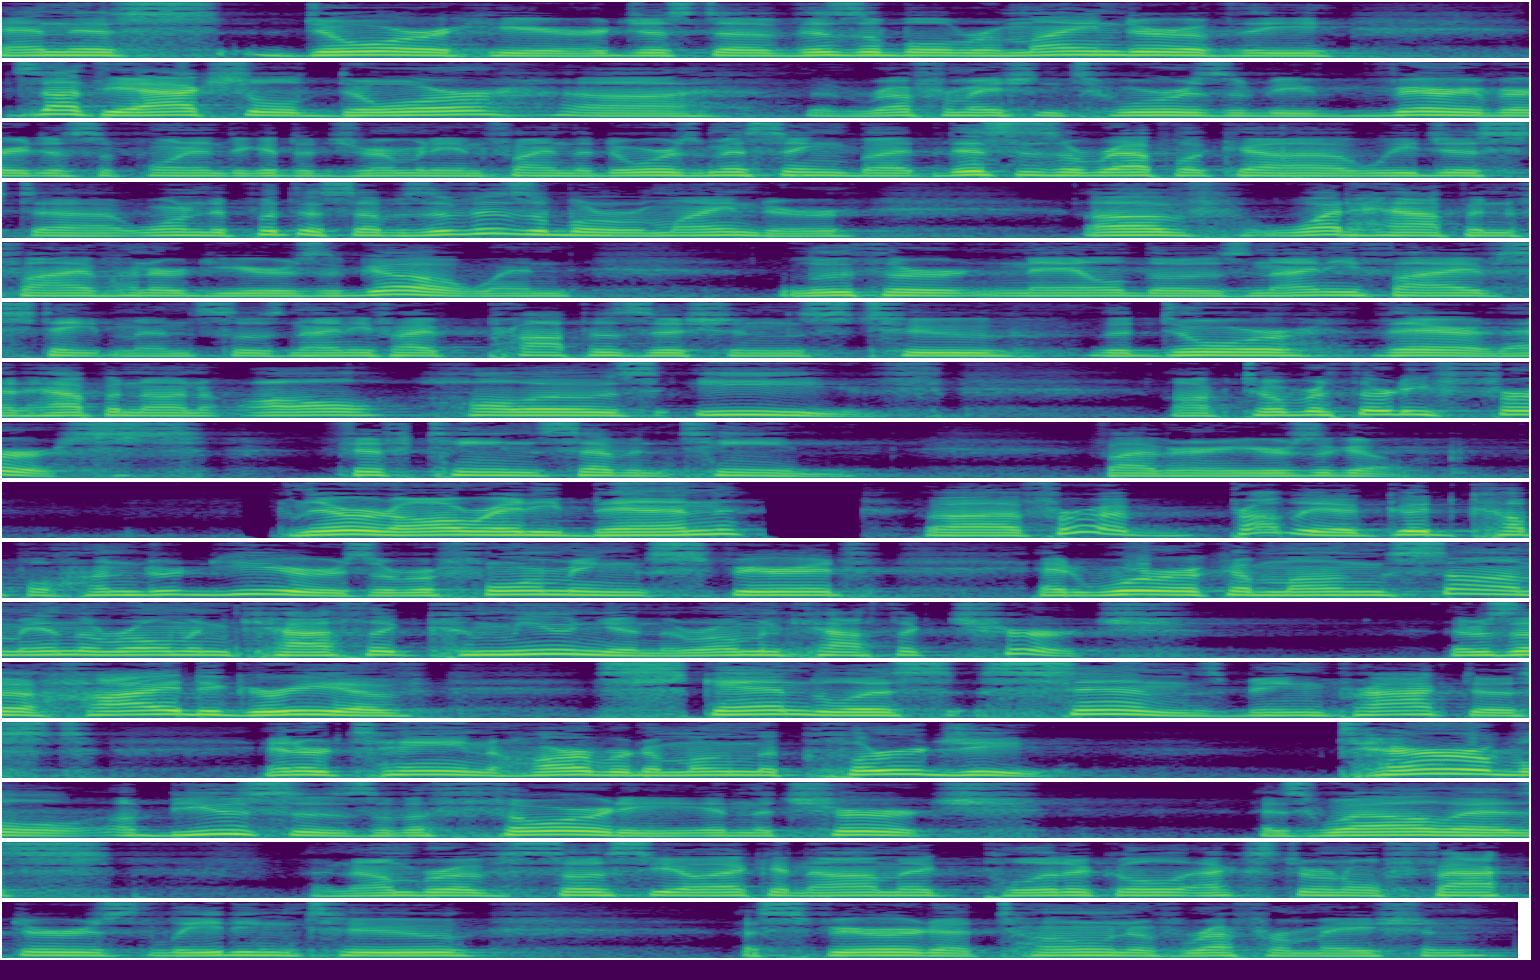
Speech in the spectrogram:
and this door here, just a visible reminder of the. It's not the actual door. Uh, the Reformation tours would be very, very disappointed to get to Germany and find the doors missing, but this is a replica. We just uh, wanted to put this up as a visible reminder of what happened 500 years ago when Luther nailed those 95 statements, those 95 propositions to the door there. That happened on All Hallows Eve, October 31st, 1517, 500 years ago. There had already been, uh, for a, probably a good couple hundred years, a reforming spirit at work among some in the Roman Catholic communion, the Roman Catholic Church. There's a high degree of scandalous sins being practiced entertained, harbored among the clergy, terrible abuses of authority in the church, as well as a number of socioeconomic, political, external factors leading to a spirit, a tone of reformation.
